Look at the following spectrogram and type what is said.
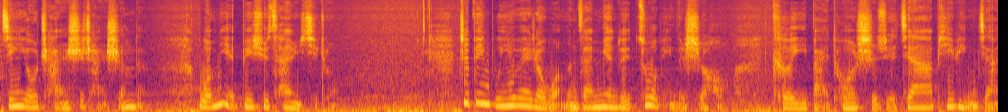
经由阐释产生的。我们也必须参与其中。这并不意味着我们在面对作品的时候，可以摆脱史学家、批评家，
